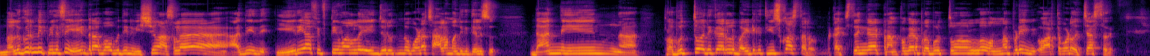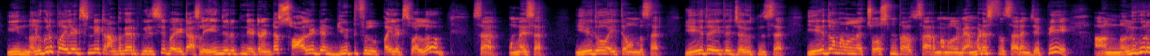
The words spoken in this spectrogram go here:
నలుగురిని పిలిచి ఏంట్రా బాబు దీని విషయం? అసలు అది ఏరియా ఫిఫ్టీ వన్లో ఏం జరుగుతుందో కూడా చాలా మందికి తెలుసు. దాన్ని ప్రభుత్వ అధికారులు బయటికి తీసుకొస్తారు. ఖచ్చితంగా ట్రంప్ గారు ప్రభుత్వంలో ఉన్నప్పుడు ఈ వార్త కూడా వచ్చేస్తుంది. ఈ నలుగురు పైలట్స్ని ట్రంప్ గారు పిలిచి బయట అసలు ఏం జరుగుతుంది ఏంటంటే సాలిడ్ అండ్ బ్యూటిఫుల్ పైలట్స్ వాళ్ళు సార్ ఉన్నాయి సార్. ఏదో అయితే ఉంది సార్. ఏదో అయితే జరుగుతుంది సార్. ఏదో మనల్ని చూస్తుంది సార్ మమ్మల్ని వెంబడిస్తుంది సార్ అని చెప్పి ఆ నలుగురు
